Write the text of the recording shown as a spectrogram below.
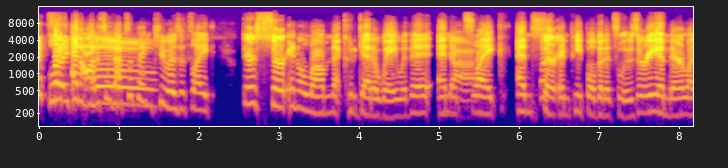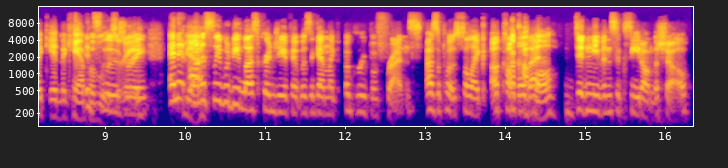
like, like, like, and honestly, oh. that's the thing oh. too. Is it's like there's certain alum that could get away with it and yeah. it's like and certain people that it's losery and they're like in the camp it's of losery. and it yeah. honestly would be less cringy if it was again like a group of friends as opposed to like a couple, a couple. that didn't even succeed on the show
